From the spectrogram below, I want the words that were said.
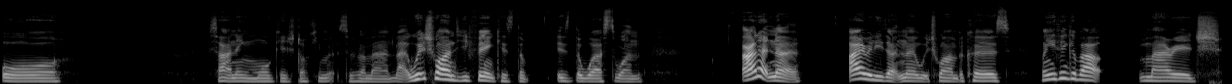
or signing mortgage documents with a man? Like which one do you think is the is the worst one? I don't know. I really don't know which one because when you think about marriage,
